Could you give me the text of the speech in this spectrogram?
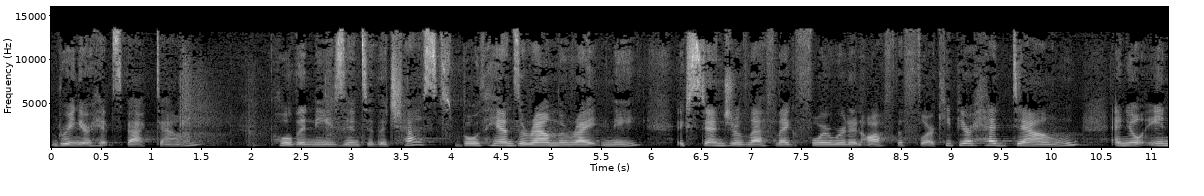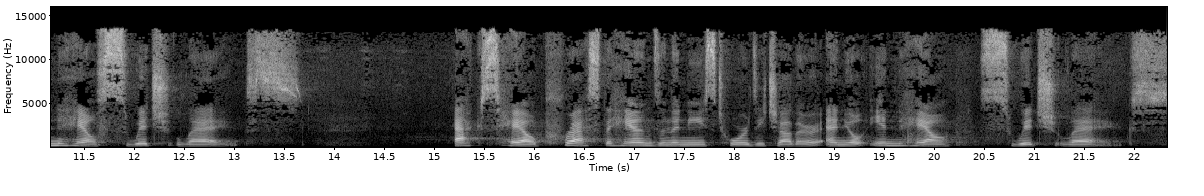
Bring your hips back down. Pull the knees into the chest, both hands around the right knee. Extend your left leg forward and off the floor. Keep your head down, and you'll inhale, switch legs. Exhale, press the hands and the knees towards each other, and you'll inhale, switch legs.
